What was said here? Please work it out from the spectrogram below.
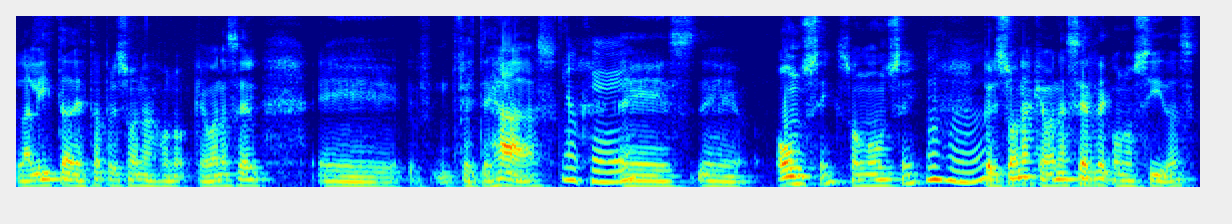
la lista de estas personas que van a ser eh, festejadas. Es, 11, son 11 personas que van a ser reconocidas.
